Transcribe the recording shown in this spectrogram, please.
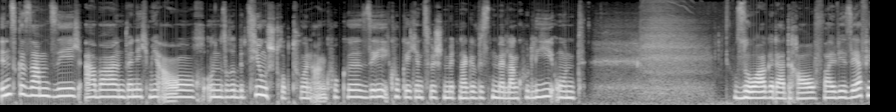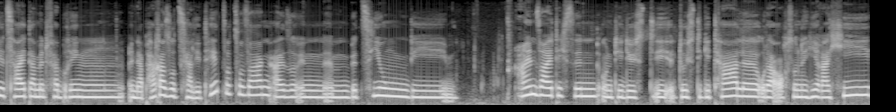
Insgesamt sehe ich aber, wenn ich mir auch unsere Beziehungsstrukturen angucke, sehe, gucke ich inzwischen mit einer gewissen Melancholie und Sorge darauf, weil wir sehr viel Zeit damit verbringen, in der Parasozialität sozusagen, also in, in Beziehungen, die einseitig sind und die durchs, die durchs Digitale oder auch so eine Hierarchie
